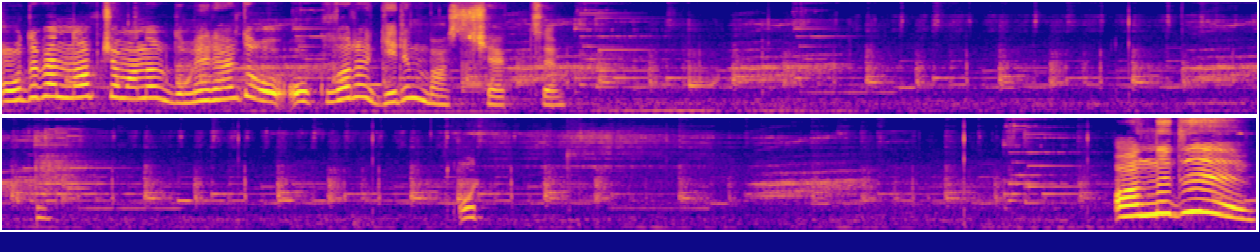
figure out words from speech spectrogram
Orada ben ne yapacağım anlamadım. Herhalde o oklara geri mi basacaktım? O... Anladım.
